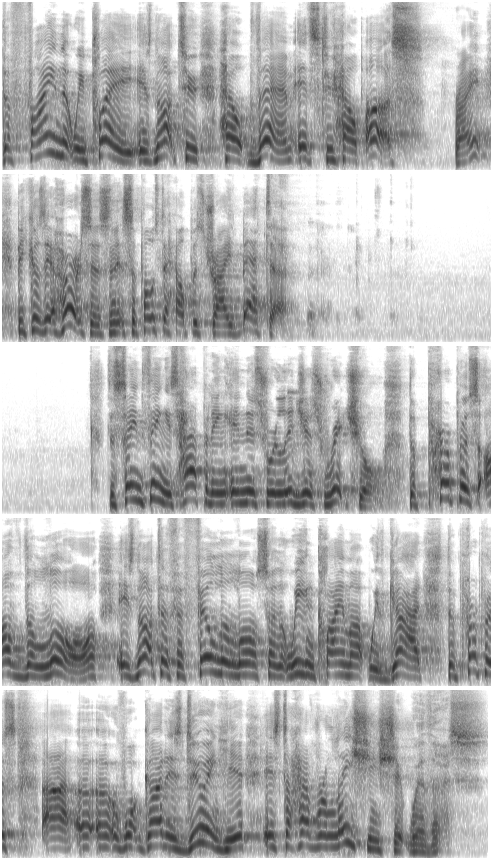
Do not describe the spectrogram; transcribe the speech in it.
The fine that we pay is not to help them, it's to help us right? Because it hurts us and it's supposed to help us drive better. The same thing is happening in this religious ritual. The purpose of the law is not to fulfill the law so that we can climb up with God. The purpose uh, uh of what God is doing here is to have relationship with us.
